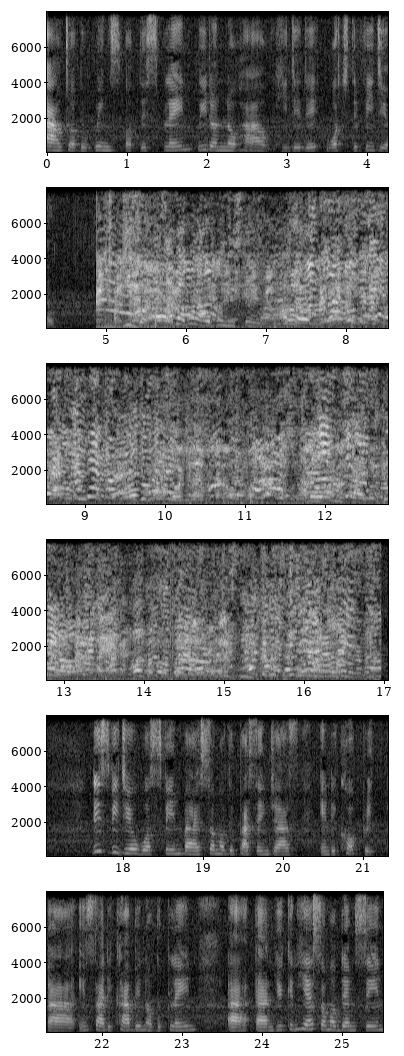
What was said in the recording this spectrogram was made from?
out of the wings of this plane. We don't know how he did it. Watch the video. Jesus, I don't want to open this video was filmed by some of the passengers in the cockpit, uh, inside the cabin of the plane. Uh, and you can hear some of them saying,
